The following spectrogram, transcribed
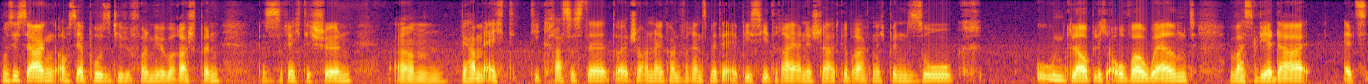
muss ich sagen, auch sehr positiv von mir überrascht bin. Das ist richtig schön. Ähm, wir haben echt die krasseste deutsche Online-Konferenz mit der APC 3 an den Start gebracht und ich bin so unglaublich overwhelmed, was wir da als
